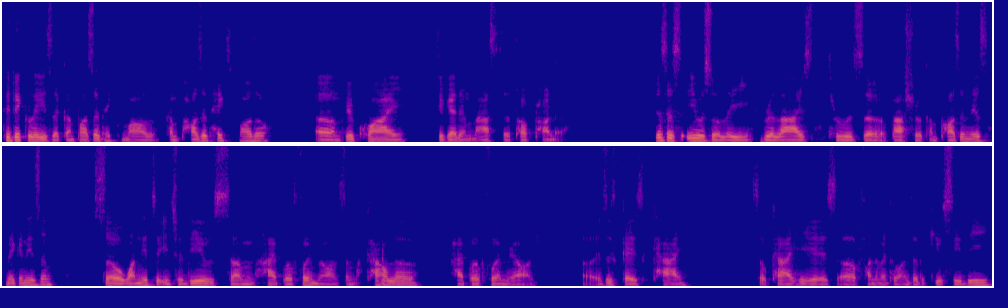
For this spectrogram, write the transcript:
typically the composite Higgs model, composite Higgs model um, require to get a master top partner. This is usually realized through the partial compositeness mechanism. So one needs to introduce some hyperfermion, some color hyperfermion, uh, in this case, chi. So chi here is uh, fundamental under the QCD.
